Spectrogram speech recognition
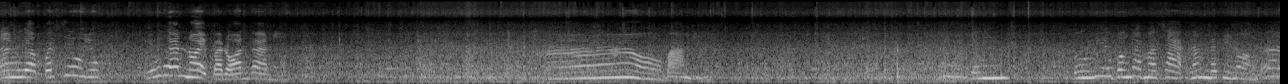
นั่งเลือกปซิวอยู่อยู่เงื่อนหน่อยปลาดอนกันนี่อ้าวบ้านนี้ บิ่งเบิ่งวิวเบิ่งธรรมชาตินำเด้อพี่น้องเด้อ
